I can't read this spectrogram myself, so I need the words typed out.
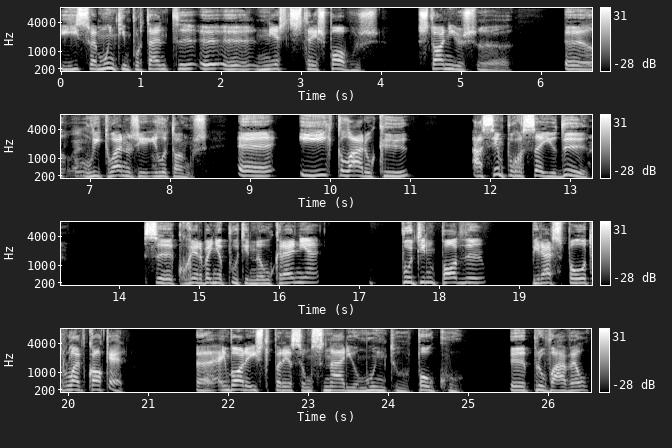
E isso é muito importante uh, uh, nestes três povos, estónios, uh, lituanos e, e letões. e claro que há sempre o receio de se correr bem a Putin na Ucrânia, Putin pode virar-se para outro lado qualquer. Uh, embora isto pareça um cenário muito pouco uh, provável,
